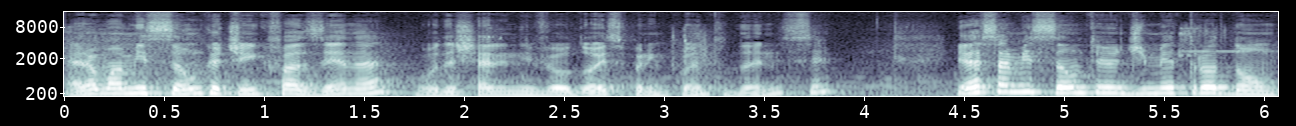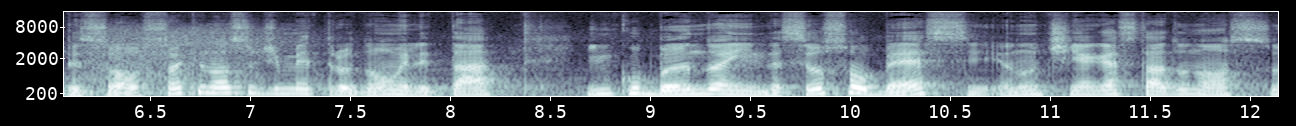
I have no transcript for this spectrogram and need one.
Era uma missão que eu tinha que fazer, né? Vou deixar ele nível 2 por enquanto, dane-se. E essa missão tem o Dimetrodon, pessoal. Só que o nosso Dimetrodon, ele tá incubando ainda. Se eu soubesse, eu não tinha gastado o nosso,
